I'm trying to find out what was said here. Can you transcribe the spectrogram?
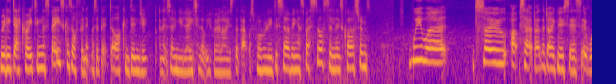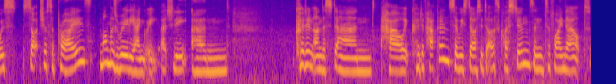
really decorating the space because often it was a bit dark and dingy. And it's only later that we've realised that that was probably disturbing asbestos in those classrooms. We were so upset about the diagnosis. It was such a surprise. Mum was really angry, actually, and couldn't understand how it could have happened. So we started to ask questions and to find out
